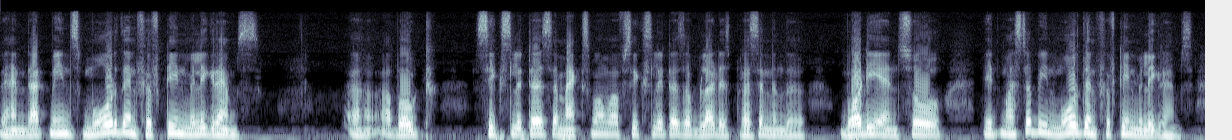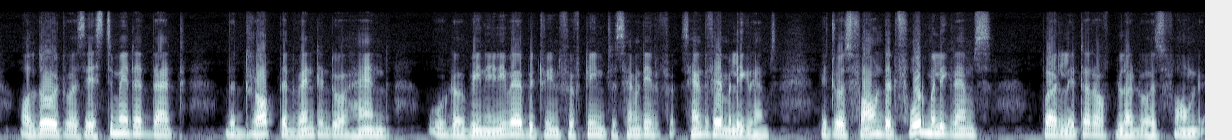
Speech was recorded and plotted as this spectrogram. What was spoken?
and that means more than 15 milligrams uh, about 6 liters a maximum of 6 liters of blood is present in the body and so it must have been more than 15 milligrams although it was estimated that the drop that went into her hand would have been anywhere between 15 to 17, 75 milligrams. It was found that 4 milligrams per liter of blood was found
